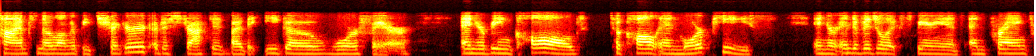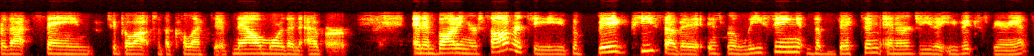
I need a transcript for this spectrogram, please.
time to no longer be triggered or distracted by the ego warfare, and you're being called to call in more peace in your individual experience and praying for that same to go out to the collective now more than ever. And embodying your sovereignty, the big piece of it is releasing the victim energy that you've experienced.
